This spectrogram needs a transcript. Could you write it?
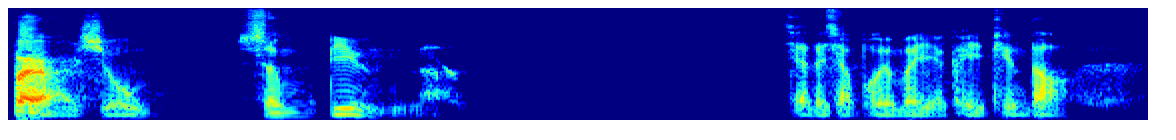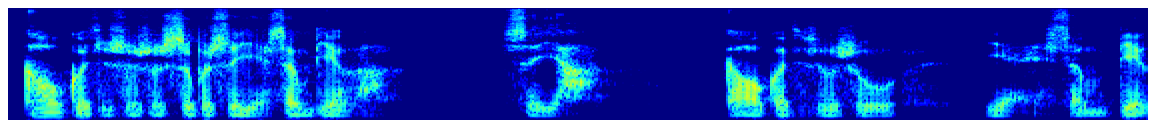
贝尔熊生病了》。亲爱的小朋友们也可以听到，高个子叔叔是不是也生病了？是呀，高个子叔叔也生病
